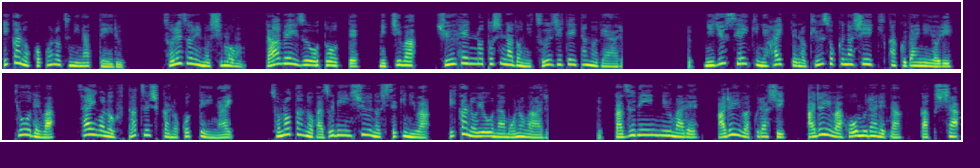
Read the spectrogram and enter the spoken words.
以下の9つになっている。それぞれのシモン、ダーベイズを通って、道は周辺の都市などに通じていたのである。20世紀に入っての急速な地域拡大により、今日では最後の2つしか残っていない。その他のガズビン州の史跡には以下のようなものがある。ガズビンに生まれ、あるいは暮らし、あるいは葬られた学者、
